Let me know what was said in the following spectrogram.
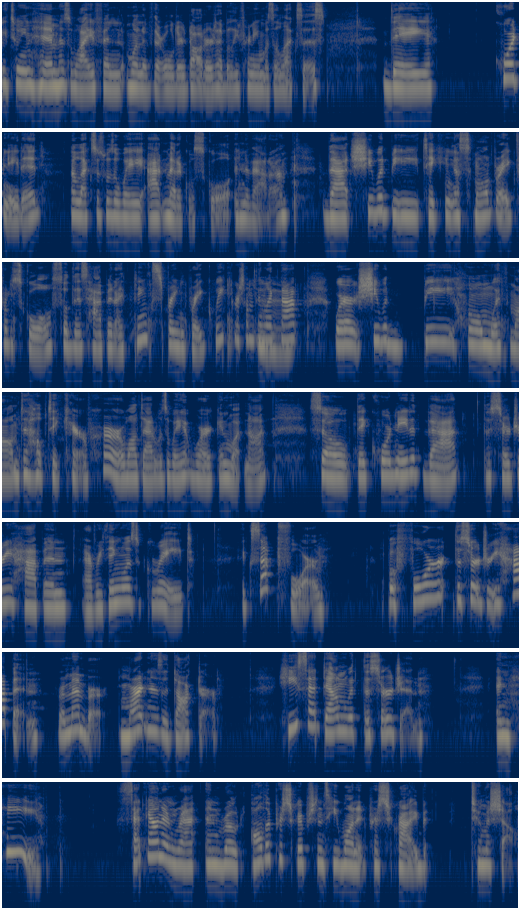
between him, his wife, and one of their older daughters, I believe her name was Alexis, they coordinated Alexis was away at medical school in Nevada, that she would be taking a small break from school. So this happened, I think, spring break week or something like mm-hmm. that, where she would be home with mom to help take care of her while dad was away at work and whatnot. So they coordinated that. The surgery happened. Everything was great, except for before the surgery happened. Remember, Martin is a doctor. He sat down with the surgeon and he sat down and, ra- and wrote all the prescriptions he wanted prescribed to Michelle.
